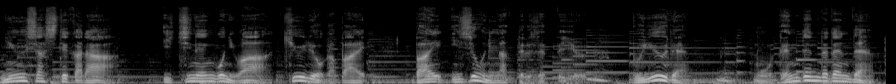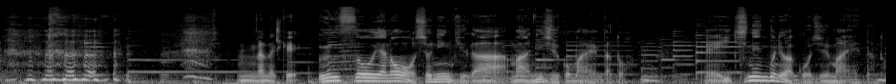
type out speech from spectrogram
入社してから1年後には給料が倍倍以上になってるぜっていう、武勇伝、うん、もうでんでんででんで ん。なんだっけ。運送屋の初任給がまあ25万円だと、うん、えー、1年後には50万円だと、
